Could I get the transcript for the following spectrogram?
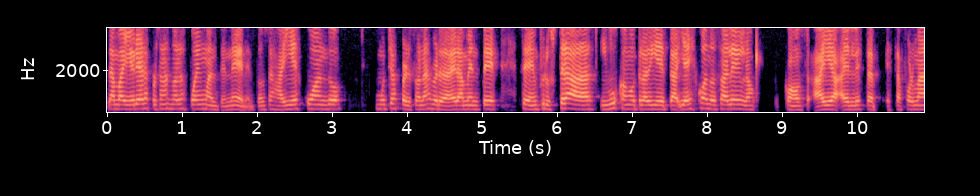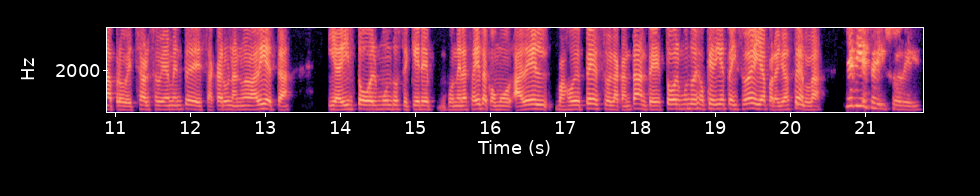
la mayoría de las personas no los pueden mantener. Entonces ahí es cuando muchas personas verdaderamente se ven frustradas y buscan otra dieta y ahí es cuando salen los, cuando hay esta, esta forma de aprovecharse obviamente de sacar una nueva dieta y ahí todo el mundo se quiere poner a esa dieta, como Adele bajó de peso, la cantante, todo el mundo dijo qué dieta hizo ella para yo hacerla. ¿Qué dieta hizo Adele?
